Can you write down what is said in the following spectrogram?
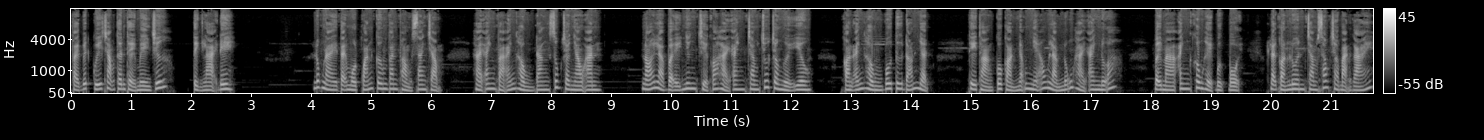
Phải biết quý trọng thân thể mình chứ. Tỉnh lại đi. Lúc này tại một quán cơm văn phòng sang trọng, Hải Anh và Ánh Hồng đang xúc cho nhau ăn. Nói là vậy nhưng chỉ có Hải Anh chăm chút cho người yêu, còn Ánh Hồng vô tư đón nhận. Thì thoảng cô còn nhõng nhẽo làm nũng Hải Anh nữa. Vậy mà anh không hề bực bội, lại còn luôn chăm sóc cho bạn gái.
